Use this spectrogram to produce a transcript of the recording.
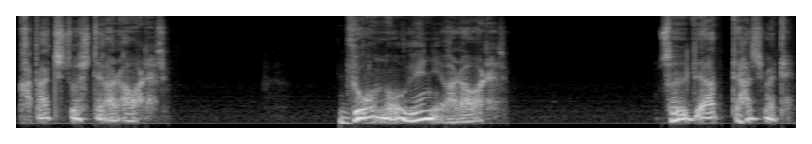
形として現れる。行の上に現れる。それであって初めて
